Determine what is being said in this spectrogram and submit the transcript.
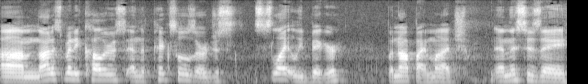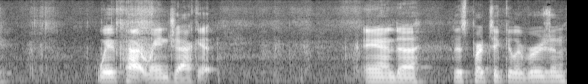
Um, not as many colors, and the pixels are just slightly bigger, but not by much. And this is a WavePat rain jacket. And uh, this particular version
